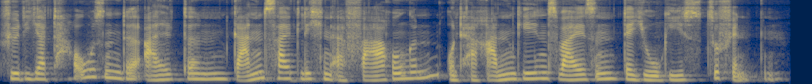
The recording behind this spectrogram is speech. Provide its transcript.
für die Jahrtausende alten ganzheitlichen Erfahrungen und Herangehensweisen der Yogis zu finden.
